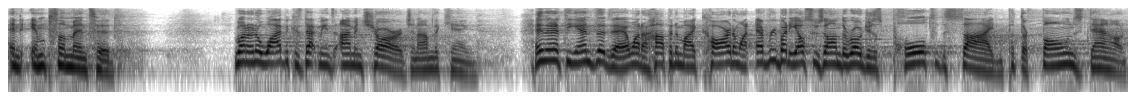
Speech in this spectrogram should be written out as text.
and implemented. You want to know why? Because that means I'm in charge and I'm the king. And then at the end of the day, I want to hop into my car and I want everybody else who's on the road to just pull to the side and put their phones down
